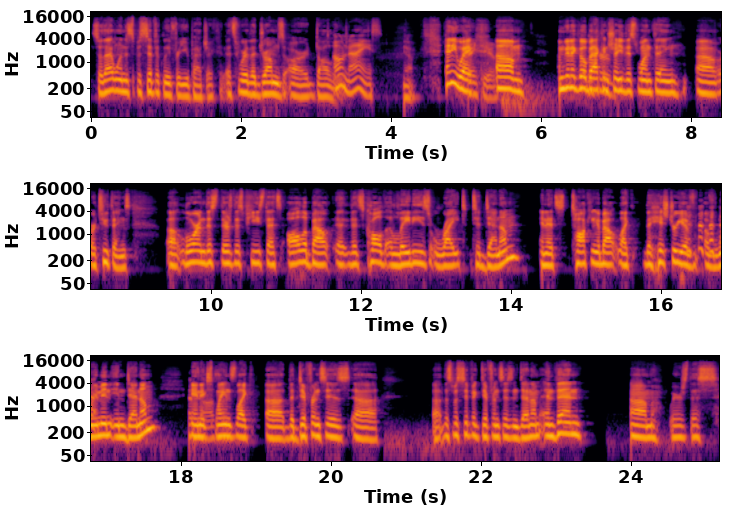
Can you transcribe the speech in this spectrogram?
So that one is specifically for you, Patrick. That's where the drums are dolly. oh, nice. Yeah. Anyway, Thank you. um, I'm gonna go back and show you this one thing, uh, or two things. Uh, Lauren, this there's this piece that's all about uh, that's called "A Lady's Right to Denim," and it's talking about like the history of of women in denim, That's and awesome. explains like uh, the differences, uh, uh, the specific differences in denim. And then, um, where's this?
